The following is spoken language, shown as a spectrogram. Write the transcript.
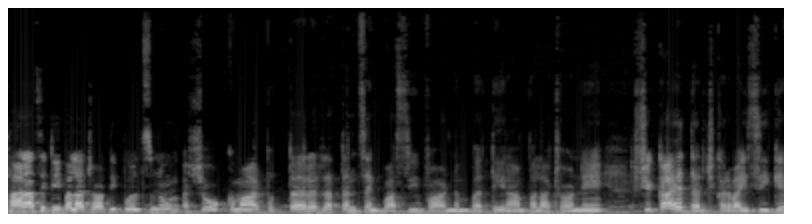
ਥਾਣਾ ਸਿਟੀ ਬਲਾਚੌਰ ਦੀ ਪੁਲਿਸ ਨੂੰ ਅਸ਼ੋਕ ਕੁਮਾਰ ਪੁੱਤਰ ਰਤਨ ਸਿੰਘ ਵਾਸੀ ਵਾਰਡ ਨੰਬਰ 13 ਬਲਾਚੌਰ ਨੇ ਸ਼ਿਕਾਇਤ ਦਰਜ ਕਰਵਾਈ ਸੀ ਕਿ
